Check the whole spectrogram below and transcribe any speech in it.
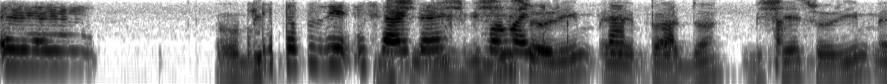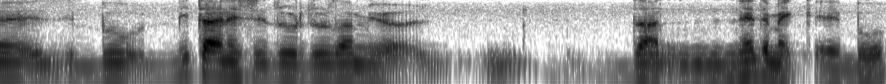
Ee, o bir, 1970'lerde bir, bir, bir şey sorayım e, pardon bir şey sorayım e, bu bir tanesi durdurulamıyor. Da, ne demek e, bu?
